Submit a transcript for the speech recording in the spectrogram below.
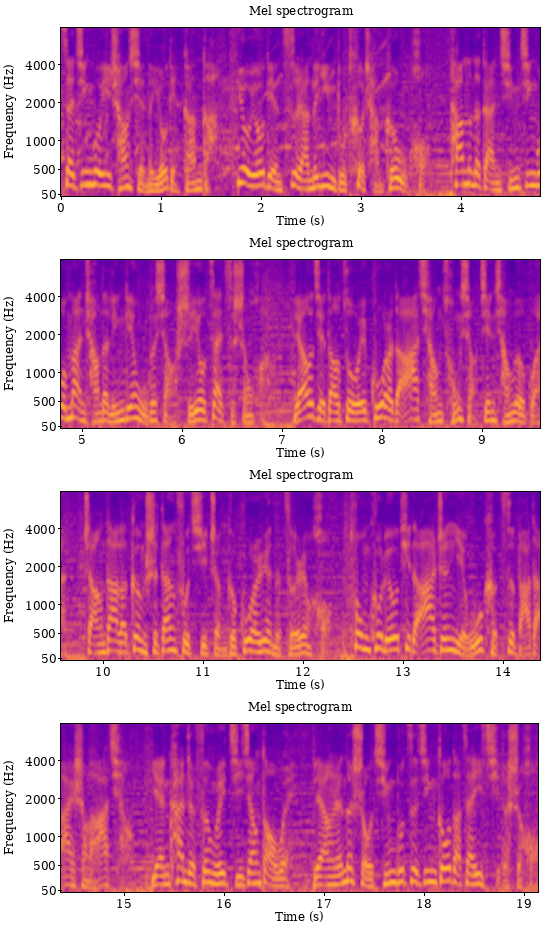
在经过一场显得有点尴尬又有点自然的印度特产歌舞后，他们的感情经过漫长的零点五个小时又再次升华。了解到作为孤儿的阿强从小坚强乐观。长大了，更是担负起整个孤儿院的责任后，痛哭流涕的阿珍也无可自拔地爱上了阿强。眼看着氛围即将到位，两人的手情不自禁勾搭在一起的时候，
